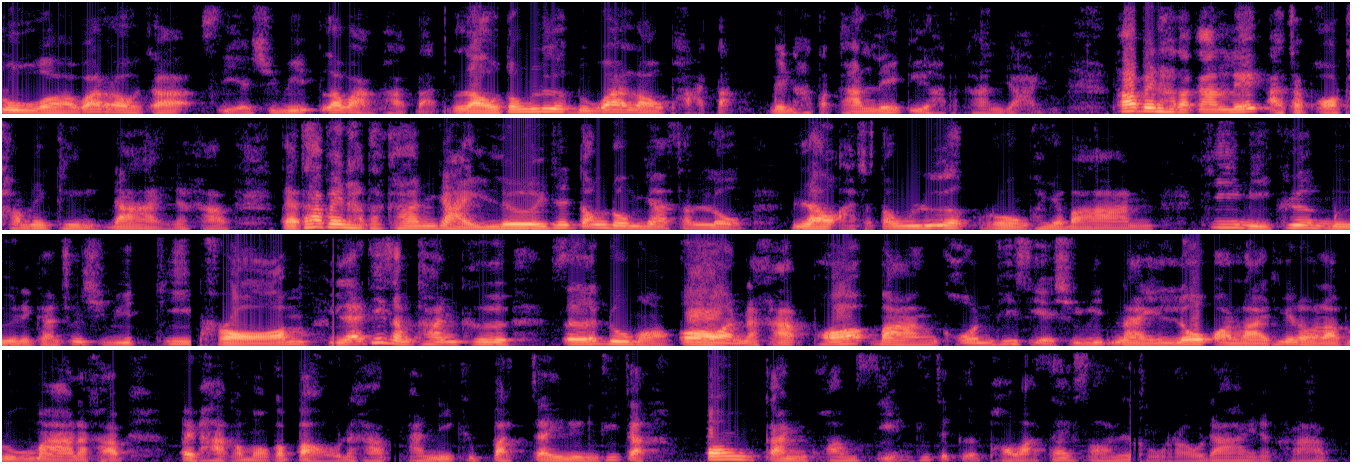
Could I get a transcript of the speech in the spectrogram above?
กลัวว่าเราจะเสียชีวิตระหว่างผ่าตัด เราต้องเลือกดูว่าเราผ่าตัดเป็นหัตถการเล็กหรือหัตถการใหญ่ ถ้าเป็นหัตถการเล็กอาจจะพอทำในคลินิกได้นะครับ แต่ถ้าเป็นหัตถการใหญ่เลยที่ต้องดมยาสลบ เราอาจจะต้องเลือกโรงพยาบาล ที่มีเครื่องมือในการช่วยชีวิตที่พร้อม และที่สำคัญคือเซิร์ชดูหมอก่อนนะครับ เพราะบางคนที่เสียชีวิตในโลกออนไลน์ที่เรารับรู้มานะครับ ไปผ่ากับหมอกระเป๋านะครับ อันนี้คือปัจจัยหนึ่งที่จะป้องกันความเสี่ยงที่จะเกิดภาวะแทรกซ้อนของเราได้นะครับ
